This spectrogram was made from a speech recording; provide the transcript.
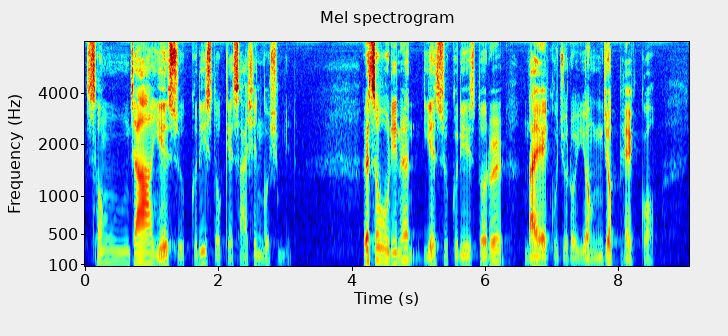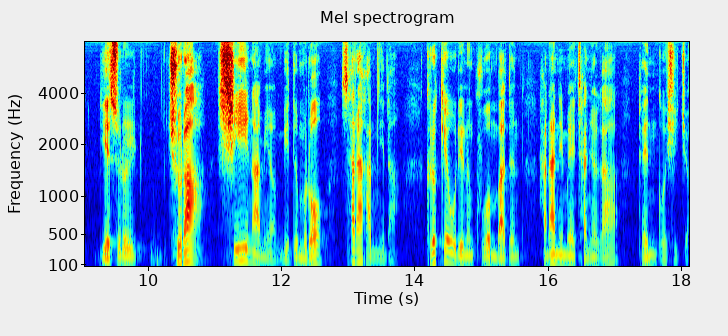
성자 예수 그리스도께서 하신 것입니다. 그래서 우리는 예수 그리스도를 나의 구주로 영접했고 예수를 주라 시인하며 믿음으로 살아갑니다. 그렇게 우리는 구원받은 하나님의 자녀가 된 것이죠.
